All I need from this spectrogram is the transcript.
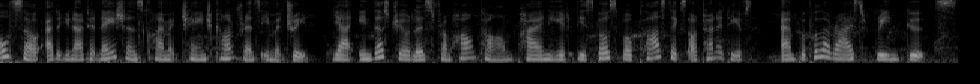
Also at the United Nations Climate Change Conference in Madrid, young industrialists from Hong Kong pioneered disposable plastics alternatives and popularized green goods.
